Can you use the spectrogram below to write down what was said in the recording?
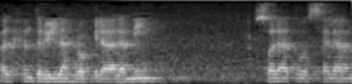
الحمد لله رب العالمين. الصلاة والسلام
